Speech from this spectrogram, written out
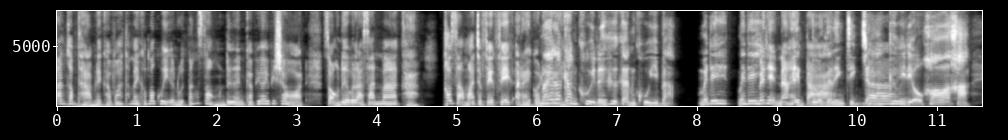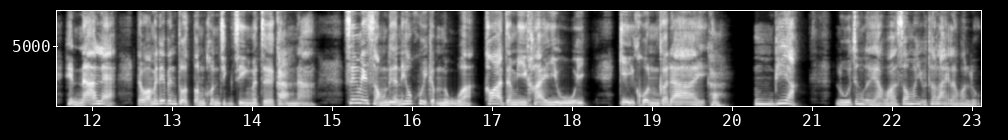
ตั้งคำถามเลยครับว่าทำไมเขามาคุยกับหนูตั้งสองเดือนครับพี่อ้อยพี่ชอตสองเดือนเวลาสั้นมากค่ะ เขาสามารถจะเฟกเฟกอะไรก็ได้ไม่แล้วการคุยเนี่ยคือการคุยแบบ ไม่ได้ไม่ได้ไม่เห็นหน้าเห็นตาตัวกันจริงๆใช่นะคือวิดีโอ call อะค่ะ เห็นหน้าแหละ แต่ว่าไม่ได้เป็นตัวตนคนจริง ๆ มาเจอกันค่ะนะซึ่งในสองเดือนที่เขาคุยกับหนูอะเขาอาจจะมีใครอยู่อีกกี่คนก็ได้ค่ะ อืมพี่อยากรู้จังเลยอะว่าส้มอายุเท่าไหร่แล้ววะลูก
